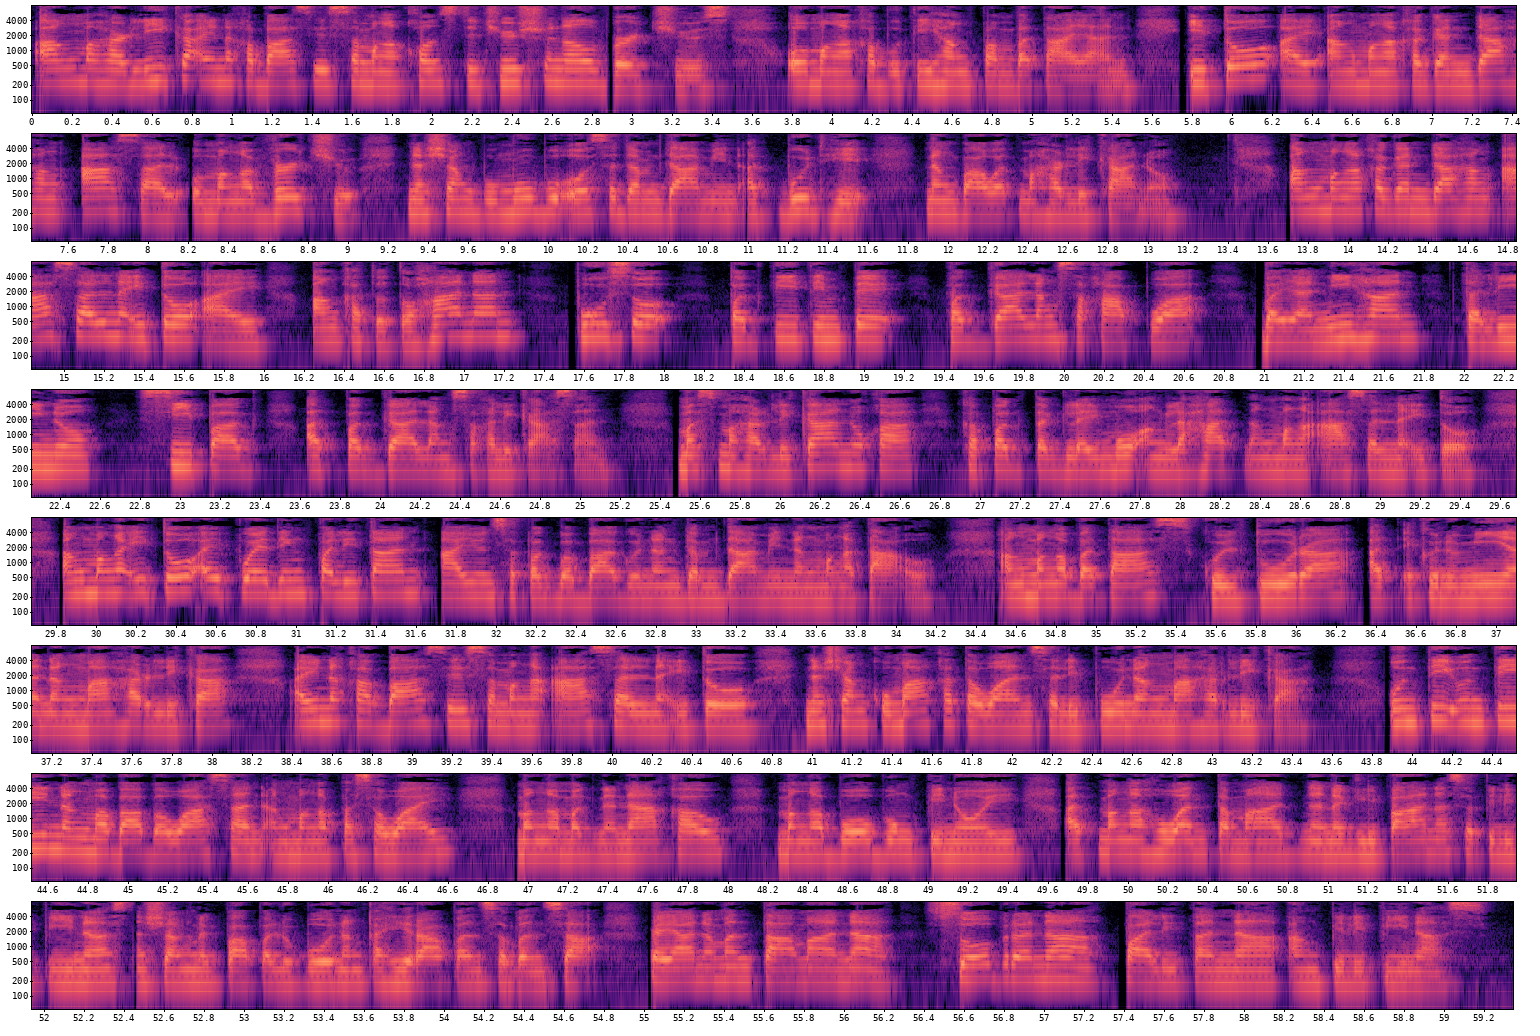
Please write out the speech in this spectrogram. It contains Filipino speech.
Ang maharlika ay nakabase sa mga constitutional virtues o mga kabutihang pambatayan. Ito ay ang mga kagandahang asal o mga virtue na siyang bumubuo sa damdamin at budhi ng bawat maharlikano. Ang mga kagandahang asal na ito ay ang katotohanan, puso, pagtitimpi, paggalang sa kapwa, bayanihan, talino, sipag at paggalang sa kalikasan. Mas maharlikano ka kapag taglay mo ang lahat ng mga asal na ito. Ang mga ito ay pwedeng palitan ayon sa pagbabago ng damdamin ng mga tao. Ang mga batas, kultura at ekonomiya ng maharlika ay nakabase sa mga asal na ito na siyang kumakatawan sa lipunang maharlika. Unti-unti nang mababawasan ang mga pasaway, mga magnanakaw, mga bobong Pinoy at mga huwan tamad na naglipana sa Pilipinas na siyang nagpapalubo ng kahirapan sa bansa. Kaya naman tama na, sobra na, palitan na ang Pilipinas.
